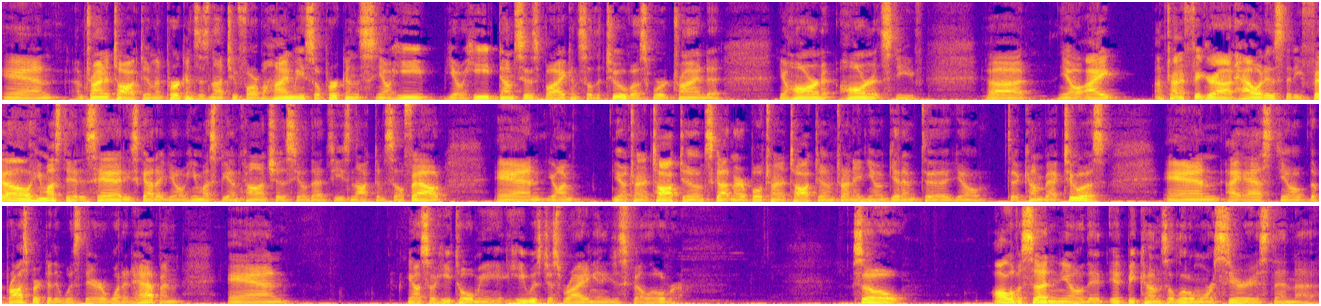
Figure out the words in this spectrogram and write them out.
And I'm trying to talk to him, and Perkins is not too far behind me. So Perkins, you know, he you know he dumps his bike, and so the two of us were trying to you know holler at, holler at Steve. Uh, you know, I I'm trying to figure out how it is that he fell. He must have hit his head. He's got to, you know, he must be unconscious. You know that he's knocked himself out. And you know, I'm, you know, trying to talk to him. Scott and I are both trying to talk to him, trying to, you know, get him to, you know, to come back to us. And I asked, you know, the prospector that was there what had happened, and you know, so he told me he was just riding and he just fell over. So all of a sudden, you know, it, it becomes a little more serious than uh,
